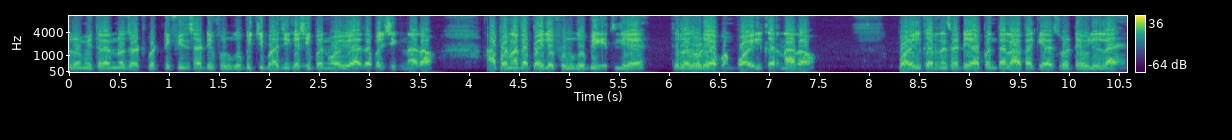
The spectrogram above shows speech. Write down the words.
हॅलो मित्रांनो झटपट टिफिनसाठी फुलगोबीची भाजी कशी बनवावी आज आपण शिकणार आहोत. आपण आता पहिले फुलगोबी घेतली आहे. त्याला थोडी आपण बॉईल करणार आहोत. बॉईल करण्यासाठी आपण त्याला आता गॅसवर ठेवलेला आहे.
